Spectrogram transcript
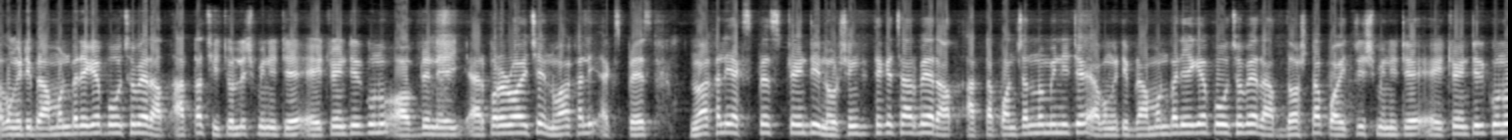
এবং এটি ব্রাহ্মণবাড়িয়া গিয়ে পৌঁছবে রাত আটটা ছিচল্লিশ মিনিটে। এই ট্রেনটির কোনো অফডে নেই। এরপরে রয়েছে নোয়াখালী এক্সপ্রেস। নোয়াখালী এক্সপ্রেস ট্রেনটি নরসিংদী থেকে ছাড়বে রাত আটটা পঞ্চান্ন মিনিটে এবং এটি ব্রাহ্মণবাড়িয়া গিয়ে পৌঁছবে রাত দশটা পঁয়ত্রিশ মিনিটে। এই ট্রেনটির কোনো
